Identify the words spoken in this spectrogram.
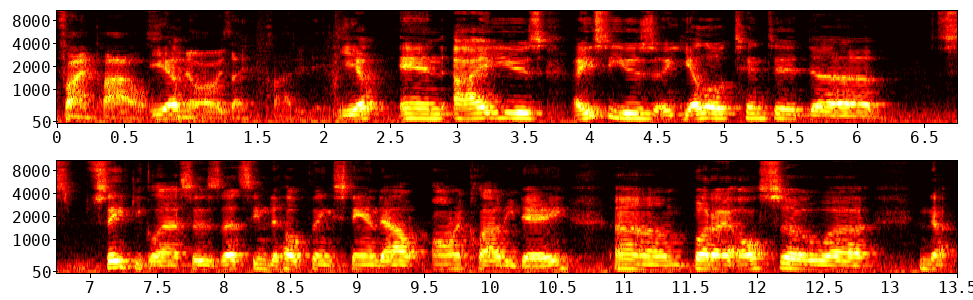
find piles. Yep. You know, always like cloudy days. Yep, and I use I used to use a yellow tinted uh, safety glasses that seem to help things stand out on a cloudy day. Um, but I also uh, not.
